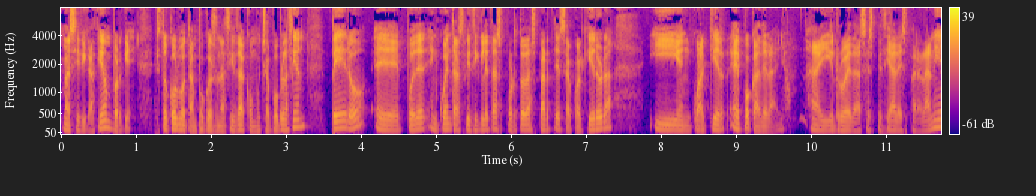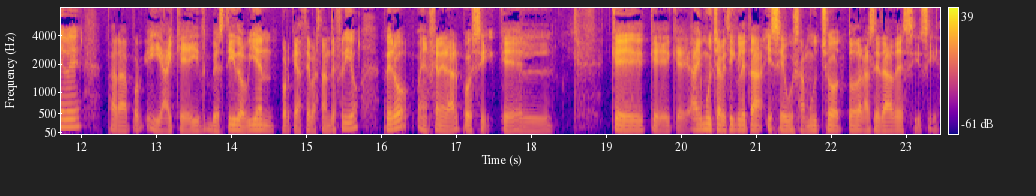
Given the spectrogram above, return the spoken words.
masificación porque Estocolmo tampoco es una ciudad con mucha población, pero eh, encuentras bicicletas por todas partes a cualquier hora y en cualquier época del año. Hay ruedas especiales para la nieve, para y hay que ir vestido bien porque hace bastante frío, pero en general, pues sí, que el que, que- que hay mucha bicicleta y se usa mucho todas las edades, sí, sí,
